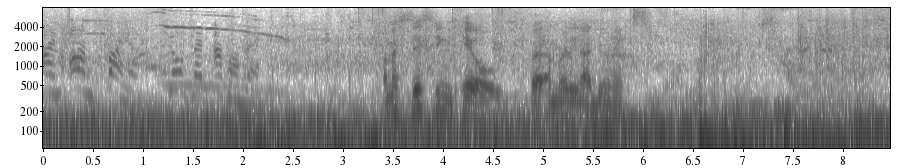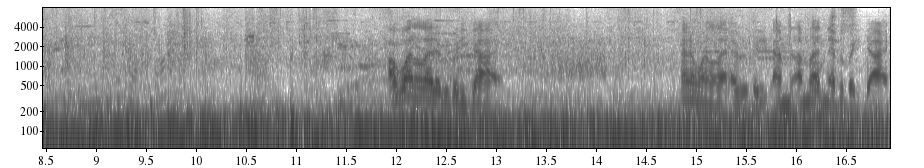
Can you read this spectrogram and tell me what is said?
I'm on fire. Don't let up on them. I'm assisting kills, but I'm really not doing it. I want to let everybody die. I kind of want to let everybody. I'm, I'm letting everybody die.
